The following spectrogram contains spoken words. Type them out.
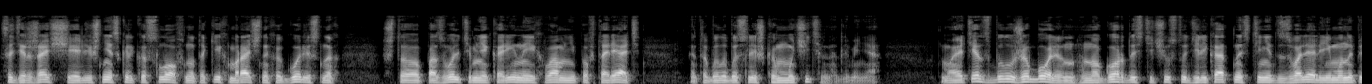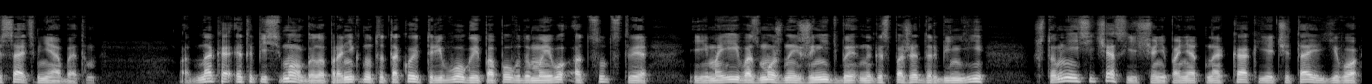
содержащее лишь несколько слов, но таких мрачных и горестных, что позвольте мне, Карина, их вам не повторять. Это было бы слишком мучительно для меня. Мой отец был уже болен, но гордость и чувство деликатности не дозволяли ему написать мне об этом. Однако это письмо было проникнуто такой тревогой по поводу моего отсутствия и моей возможной женитьбы на госпоже Дорбиньи, что мне и сейчас еще непонятно, как я, читая его,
